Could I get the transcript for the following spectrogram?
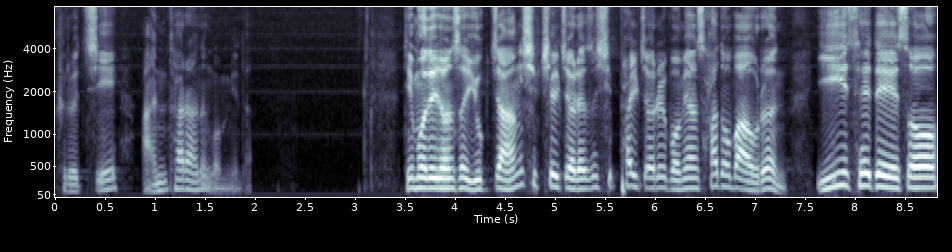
그렇지 않다라는 겁니다. 디모데전서 6장 17절에서 18절을 보면 사도 바울은 이 세대에서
